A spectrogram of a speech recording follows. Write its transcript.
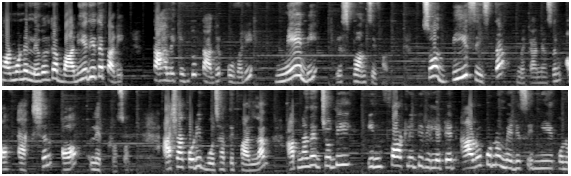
হরমোনের লেভেলটা বাড়িয়ে দিতে পারি তাহলে কিন্তু তাদের ওভারি মে বি রেসপন্সিভ হবে। So this is the mechanism of action of letrozole আশা করি বোঝাতে পারলাম। আপনাদের যদি ইনফার্টিলিটি রিলেটেড আরও কোনো মেডিসিন নিয়ে কোনো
